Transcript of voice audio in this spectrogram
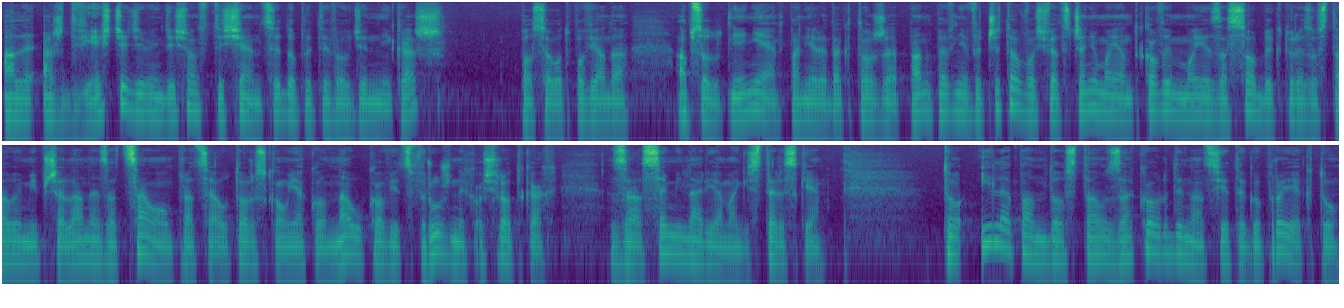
Ale aż 290 tysięcy, dopytywał dziennikarz. Poseł odpowiada: Absolutnie nie, panie redaktorze. Pan pewnie wyczytał w oświadczeniu majątkowym moje zasoby, które zostały mi przelane za całą pracę autorską jako naukowiec w różnych ośrodkach, za seminaria magisterskie. To ile pan dostał za koordynację tego projektu?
